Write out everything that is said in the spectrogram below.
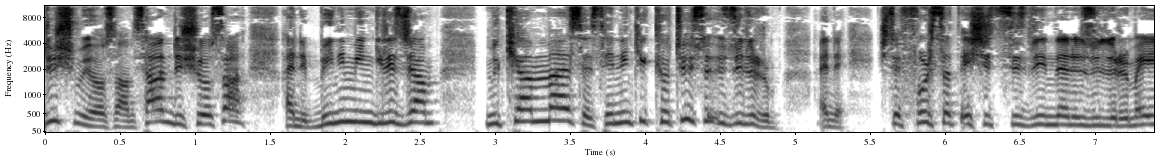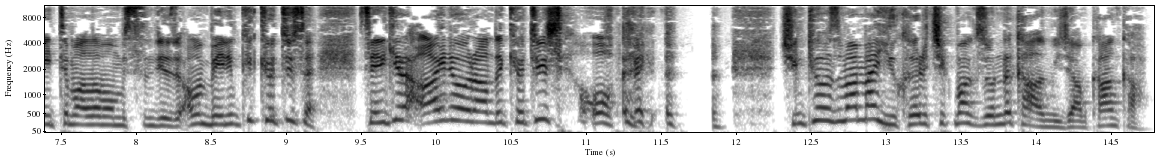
düşmüyorsam sen düşüyorsan hani benim İngilizcem mükemmelse seninki kötüyse üzülürüm. Hani işte fırsat eşitsizliğinden üzülürüm eğitim alamamışsın diyor ama benimki kötüyse seninki de aynı oranda kötüyse oh be. Çünkü o zaman ben yukarı çıkmak zorunda kalmayacağım kanka.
